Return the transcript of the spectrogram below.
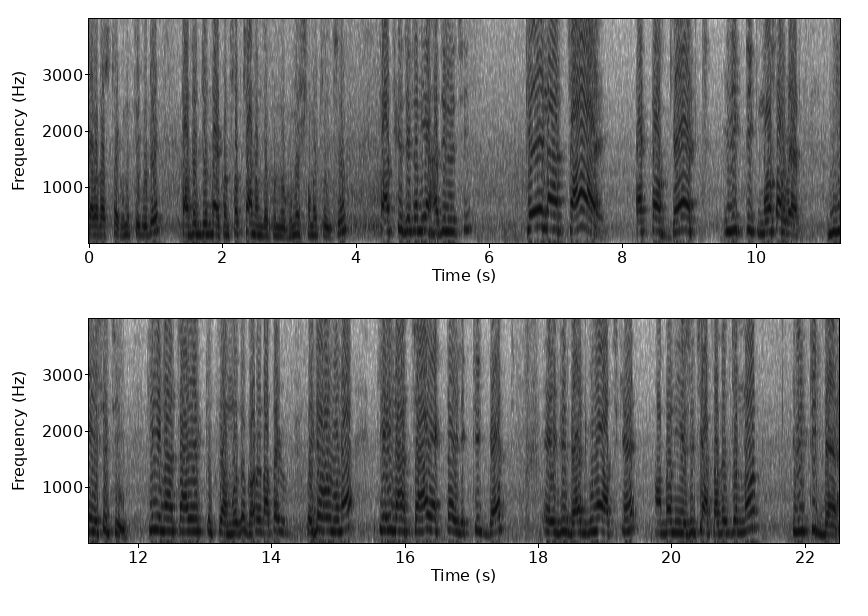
যারা দশটা ঘুমের থেকে উঠে, তাদের জন্য এখন সবচেয়ে আনন্দপূর্ণ ঘুমের সময় চলছে। তো আজকে যেটা নিয়ে হাজির হয়েছি, কে না চায় একটা ব্যাট ইলেকট্রিক মশার ব্যাট নিয়ে এসেছি। কে না চায় এক টুকরা মধু? ঘরে না থাকুক ওইটা বলব না। কে না চায় একটা ইলেকট্রিক ব্যাট এই যে ব্যাটগুলো আজকে আমরা নিয়ে এসেছি আপনাদের জন্য ইলেকট্রিক ব্যাট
